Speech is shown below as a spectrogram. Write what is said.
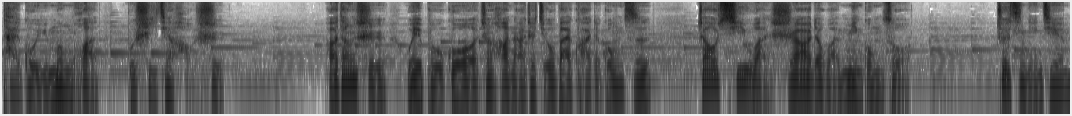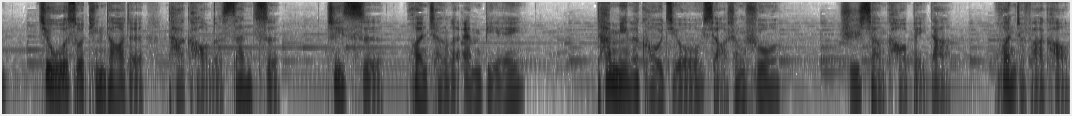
太过于梦幻，不是一件好事。而当时我也不过正好拿着九百块的工资，朝七晚十二的玩命工作。这几年间，就我所听到的，他考了三次，这次换成了 MBA。他抿了口酒，小声说：“只想考北大，换着法考，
